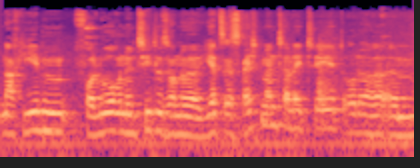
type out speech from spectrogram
nach jedem verlorenen Titel so eine jetzt erst recht Mentalität oder ähm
